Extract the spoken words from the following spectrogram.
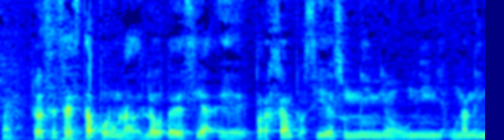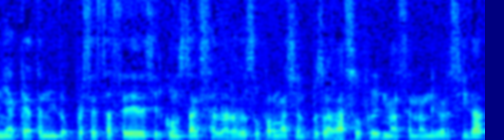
Bueno, entonces está por un lado. Y luego te decía, eh, por ejemplo, si es un niño, un niño, una niña que ha tenido pues esta serie de circunstancias a lo largo de su formación, pues la va a sufrir más en la universidad.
